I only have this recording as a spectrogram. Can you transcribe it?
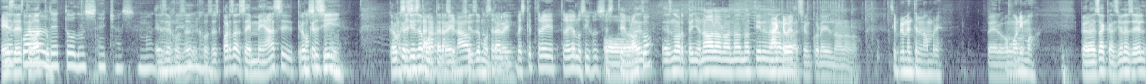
Es de este vato. de todos hechos más Es de José? José Esparza. Se me hace, creo No que sí. si- Creo no que sí si es de Monterrey. relacionado, Sí es de ¿no será- Monterrey. ¿Ves que trae, trae a los hijos este, Bronco? Es, es norteño. No, no, no, no, no tiene nada Nada que de ver. relación con ellos. No, no, no. Simplemente el nombre, Pero, homónimo. Pero esa canción es de él.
